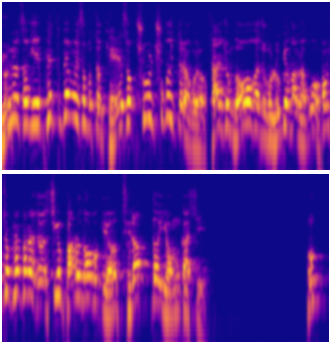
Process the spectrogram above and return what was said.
요 녀석이 페트병에서부터 계속 춤을 추고 있더라고요. 잘좀 넣어가지고 녹여달라고. 엄청 팔팔하죠? 지금 바로 넣어볼게요. 드랍 더 영가시. 어?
